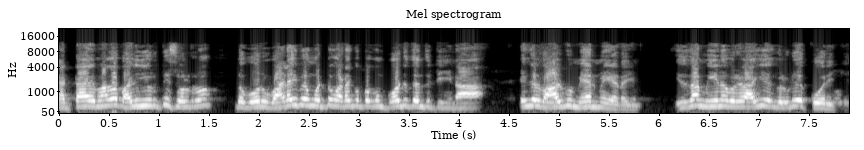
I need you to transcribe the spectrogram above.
கட்டாயமாக வலியுறுத்தி சொல்றோம். இந்த ஒரு வளைவை மட்டும் வடக்கு பக்கம் போட்டு தந்துட்டீங்கன்னா எங்கள் வாழ்வு மேன்மை அடையும் இதுதான் மீனவர்களாகி எங்களுடைய கோரிக்கை.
